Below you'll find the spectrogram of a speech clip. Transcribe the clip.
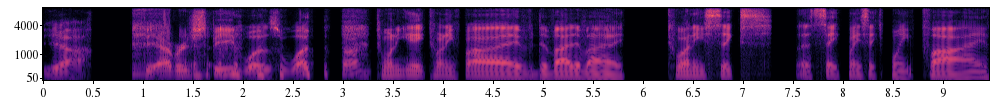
Yeah. The average speed was what? Todd? 2825 divided by 26, let's say 26.5.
